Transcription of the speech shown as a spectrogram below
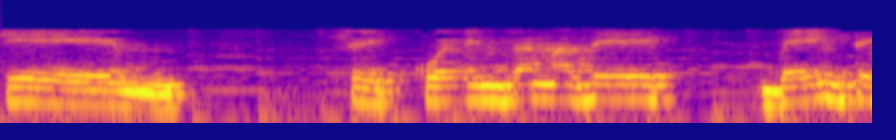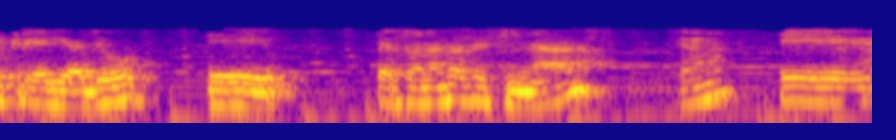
que mm, se cuentan más de 20, creería yo, eh, personas asesinadas, eh,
